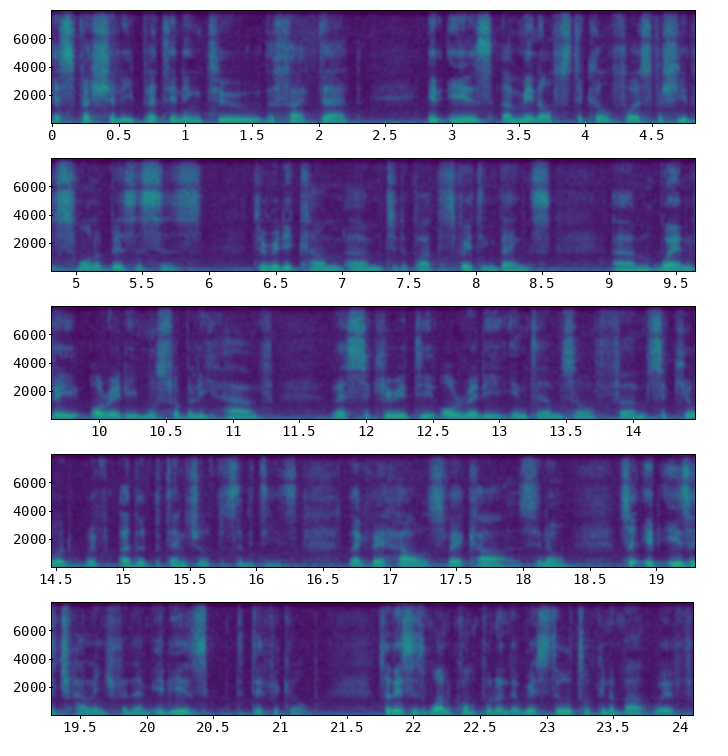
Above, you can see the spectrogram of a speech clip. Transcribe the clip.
especially pertaining to the fact that it is a main obstacle for especially the smaller businesses to really come um, to the participating banks um, when they already most probably have their security already in terms of um, secured with other potential facilities, like their house, their cars, you know. So it is a challenge for them. It is difficult. So this is one component that we're still talking about with,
